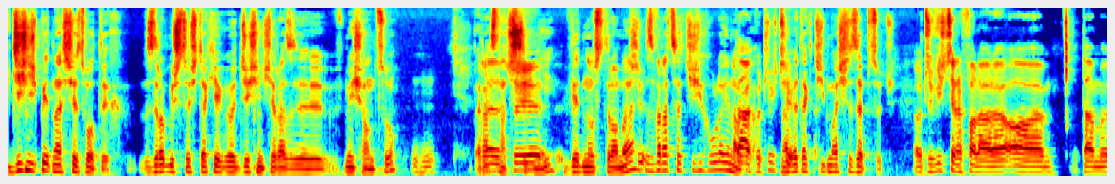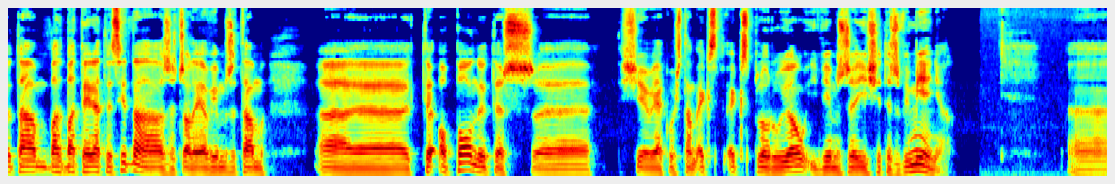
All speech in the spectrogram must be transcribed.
10-15 złotych. Zrobisz coś takiego 10 razy w miesiącu, raz Ale na czy- 3 dni, w jedną stronę, Znaczy- zwraca ci się hulajnoga. Tak, oczywiście. Nawet jak ci ma się zepsuć. Oczywiście, Rafał, ale o, tam, tam ba- bateria to jest jedna rzecz, ale ja wiem, że tam e, te opony też e, się jakoś tam eks, eksplorują i wiem, że je się też wymienia. E,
